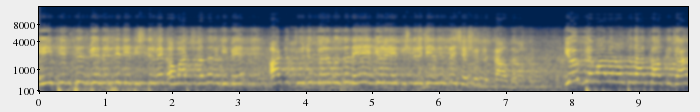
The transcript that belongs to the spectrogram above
eğitimsiz bir nesil yetiştirmek amaçlanır gibi artık çocuklarımızı neye göre yetiştireceğimizi de şaşırdık kaldık. Yok tamamen ortadan kalkacak.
